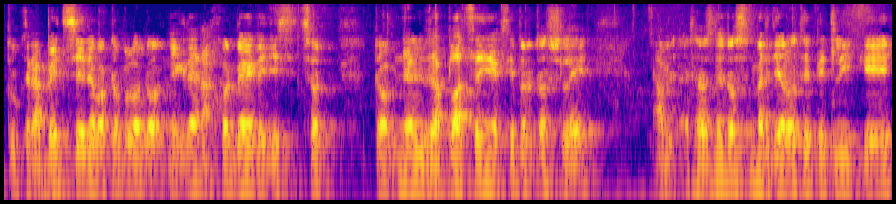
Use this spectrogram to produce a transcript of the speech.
tu krabici, nebo to bylo do, někde na chodbě, lidi si co to měli zaplacení, jak si proto šli a hrozně to smrdělo ty pitlíky,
